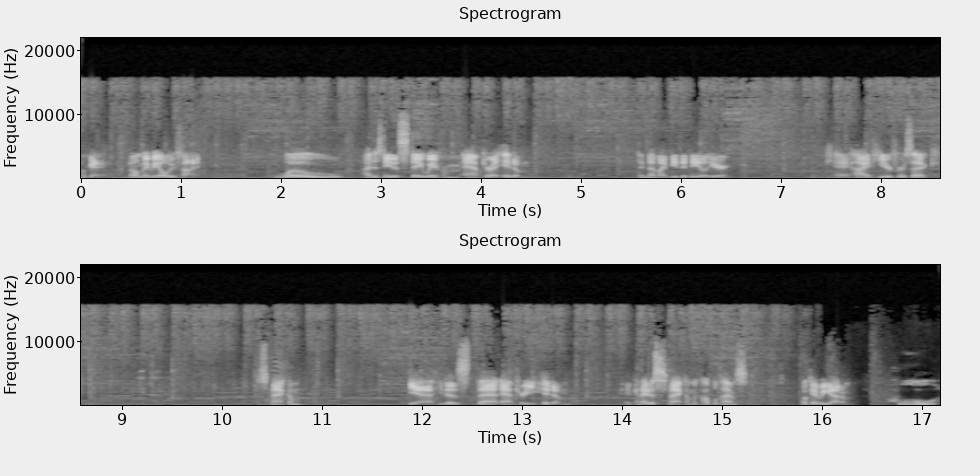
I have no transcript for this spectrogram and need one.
Okay, no, maybe I'll be fine. Whoa! I just need to stay away from him after I hit him. I think that might be the deal here. Okay, hide here for a sec. Smack him. Yeah, he does that after he hit him. Okay, can I just smack him a couple times? Okay, we got him. Whoo!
